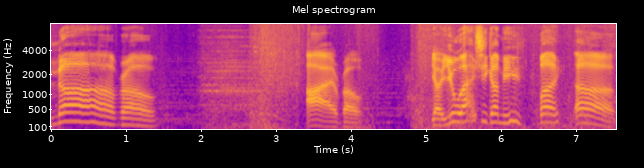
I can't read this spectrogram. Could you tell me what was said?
nah, bro. Alright, bro. Yo, you actually got me fucked up.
